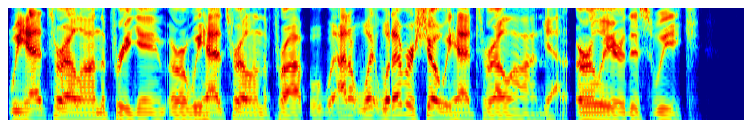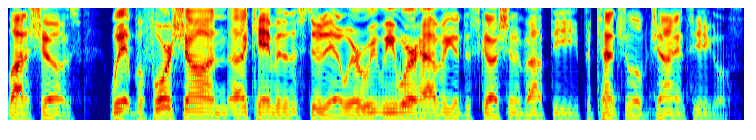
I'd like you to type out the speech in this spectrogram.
we had Terrell on the pregame, or we had Terrell on the prop. I don't what whatever show we had Terrell on. Yeah. uh, earlier this week, a lot of shows. We before Sean uh, came into the studio, we were we, we were having a discussion about the potential of Giants Eagles,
